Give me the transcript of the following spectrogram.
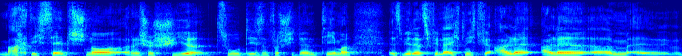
mach dich selbst schlau, recherchiere zu diesen verschiedenen Themen. Es wird jetzt vielleicht nicht für alle, alle ähm, äh,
